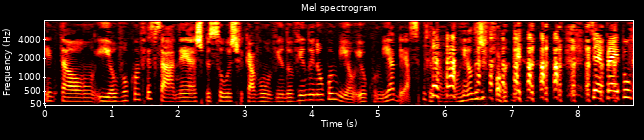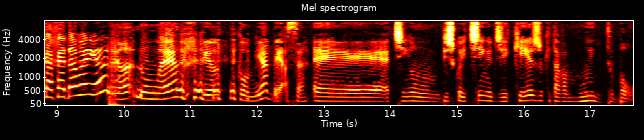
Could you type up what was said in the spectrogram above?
Então, e eu vou confessar, né? As pessoas ficavam ouvindo, ouvindo e não comiam. Eu comia a beça, porque eu estava morrendo de fome. Se é para ir para um café da manhã. Né? Não é? Eu comia a beça. É, tinha um biscoitinho de queijo que estava muito bom.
